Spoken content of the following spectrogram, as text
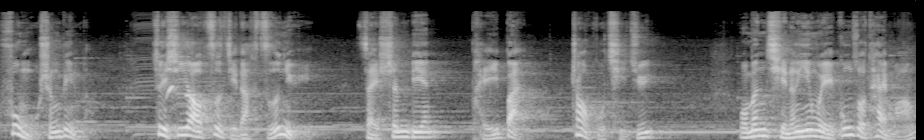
父母生病了，最需要自己的子女在身边陪伴、照顾起居，我们岂能因为工作太忙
